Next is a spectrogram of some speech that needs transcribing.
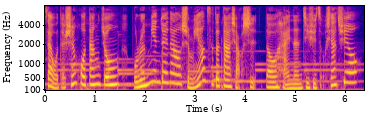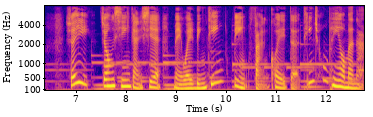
在我的生活当中，不论面对到什么样子的大小事，都还能继续走下去哦。所以，衷心感谢每位聆听并反馈的听众朋友们啊！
